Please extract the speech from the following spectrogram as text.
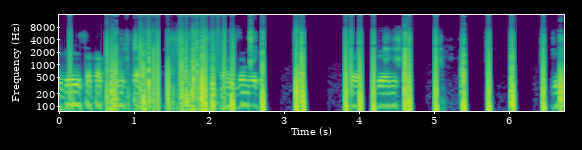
Bebeği sakatlamışlar. Mazlum bebek dövmüş. Bir.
